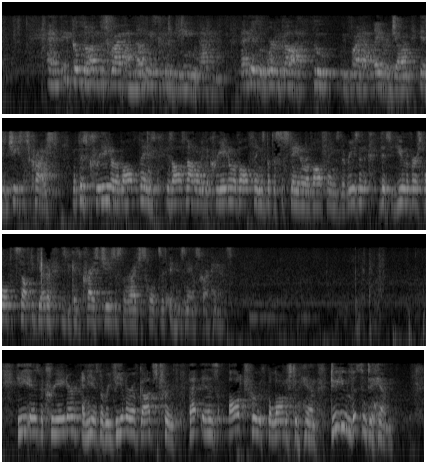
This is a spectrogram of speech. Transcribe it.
And it goes on to describe how nothing is come into being without Him. That is the Word of God, who we find out later in John is Jesus Christ. That this creator of all things is also not only the creator of all things, but the sustainer of all things. The reason this universe holds itself together is because Christ Jesus, the righteous, holds it in his nail scarred hands. He is the creator and He is the revealer of God's truth. That is, all truth belongs to Him. Do you listen to Him?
